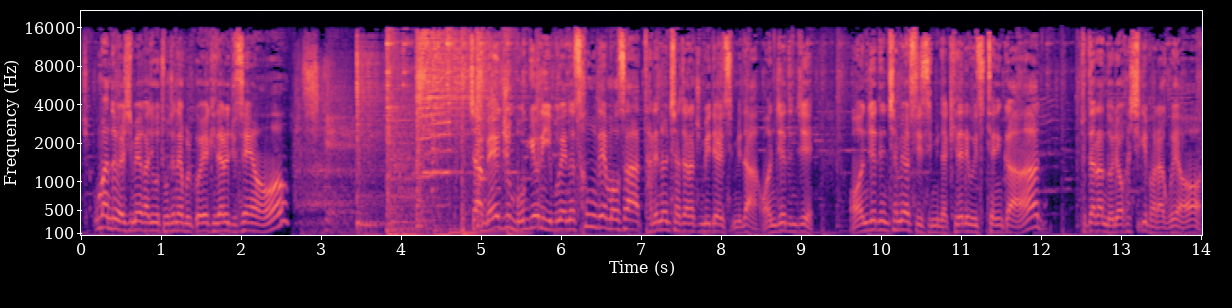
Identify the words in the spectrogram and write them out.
조금만 더 열심히 해가지고 도전해 볼 거예요. 기다려 주세요. 자, 매주 목요일 2부에는 성대모사 달인을 찾아라 준비되어 있습니다. 언제든지, 언제든지 참여할 수 있습니다. 기다리고 있을 테니까 부단한 노력하시기 바라고요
